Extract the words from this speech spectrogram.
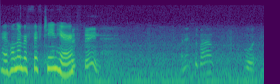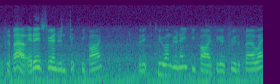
Alright, hole number 15 here. 15. And it's about, well, it's about, it is 365, but it's 285 to go through the fairway.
